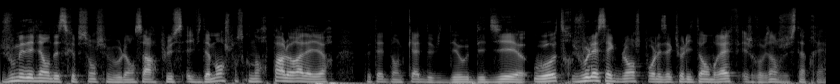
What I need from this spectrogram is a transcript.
Je vous mets des liens en description si vous voulez en savoir plus, évidemment. Je pense qu'on en reparlera d'ailleurs, peut-être dans le cadre de vidéos dédiées euh, ou autres. Je vous laisse avec Blanche pour les actualités en bref et je reviens juste après.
